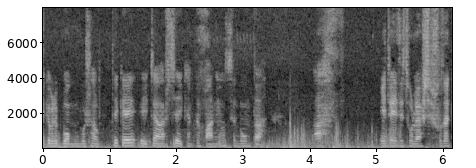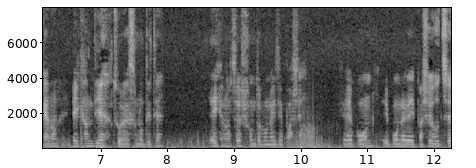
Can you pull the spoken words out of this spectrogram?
একেবারে বঙ্গোপসাগর থেকে এটা আসছে, এখানকার পানি হচ্ছে নোনতা। আহ এটা এই যে চলে আসছে সোজা কেন এখান দিয়ে চলে গেছে নদীতে। এইখানে হচ্ছে সুন্দরবন, এই যে পাশে। বন, এই বনের এই পাশে হচ্ছে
